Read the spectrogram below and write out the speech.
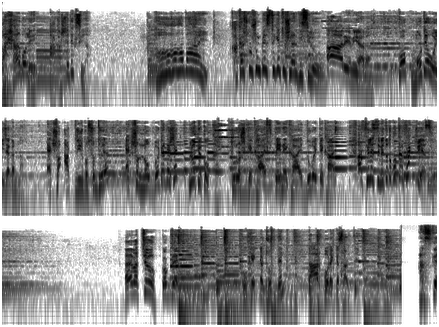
বাসার বলে আকাশে দেখছিলাম হ হ, হ, ভাই আকাশ কুসুম পেজ থেকে তো শেয়ার দিছিল। আরে মিয়ারা কোক মোটেও ওই জায়গার না। একশো আটত্রিশ বছর ধরে একশো নব্বইটা দেশে লোকে কোক খায়। তুরস্কে খায় স্পেনে খায় দুবাইতে খায় আর ফিলিস্তিনে তো কোকের ফ্যাক্টরি আছে। এই বাচ্চু কোক দে। কোকে একটা ঢোক দেন তারপর একটা সার দেন। আজকে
